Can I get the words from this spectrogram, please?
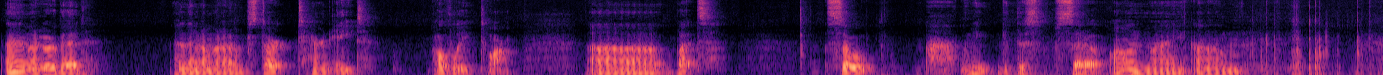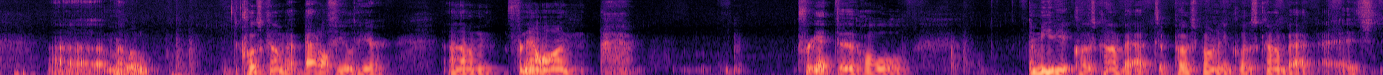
And then I'm going to go to bed. And then I'm going to start turn 8, hopefully tomorrow. Uh, but, so, uh, let me get this set up on my, um, uh, my little close combat battlefield here. Um, for now on, forget the whole immediate close combat to postponing close combat. It's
